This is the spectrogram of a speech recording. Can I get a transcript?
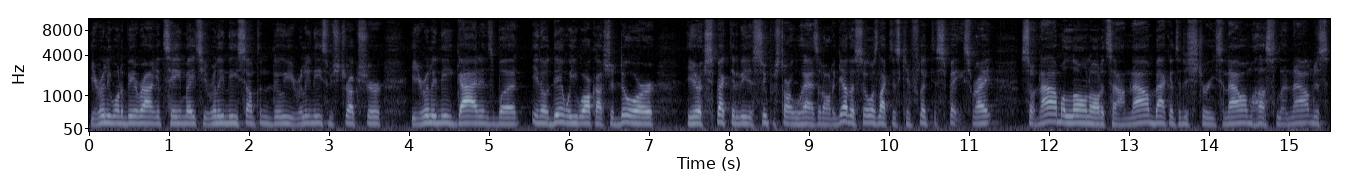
you really want to be around your teammates, you really need something to do, you really need some structure, you really need guidance. But you know, then when you walk out your door, you're expected to be the superstar who has it all together. So it was like this conflicted space, right? So now I'm alone all the time. Now I'm back into the streets. Now I'm hustling. Now I'm just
